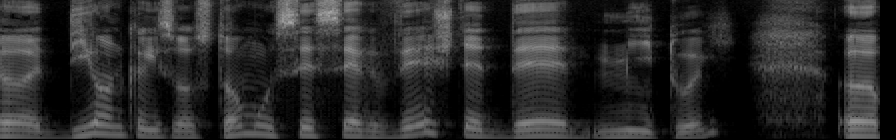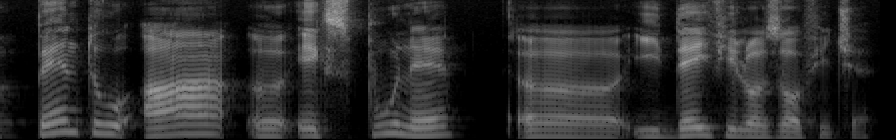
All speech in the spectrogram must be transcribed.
ă, Dion Crisostomu se servește de mituri ă, pentru a expune idei filozofice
